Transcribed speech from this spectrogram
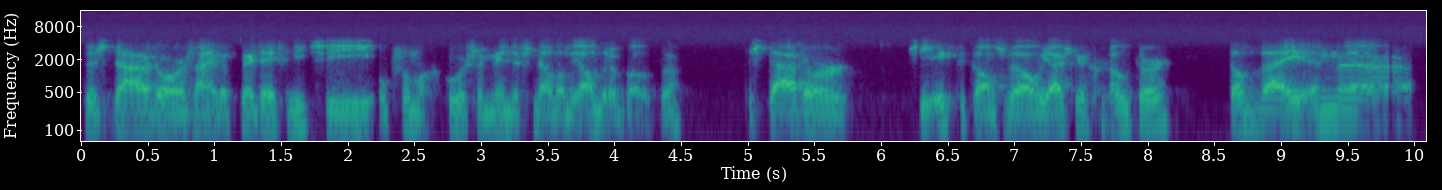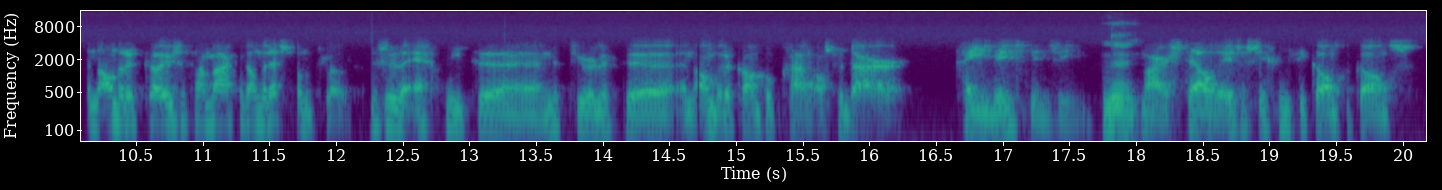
Dus daardoor zijn we per definitie op sommige koersen minder snel dan die andere boten. Dus daardoor zie ik de kans wel juist weer groter dat wij een, eh, een andere keuze gaan maken dan de rest van de vloot. We zullen echt niet eh, natuurlijk de, een andere kant op gaan als we daar geen winst in zien. Nee. Maar stel er is een significante kans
